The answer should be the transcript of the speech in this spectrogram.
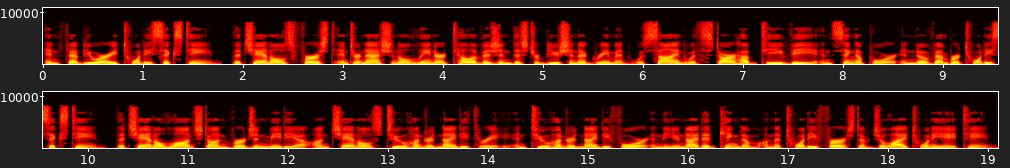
In February 2016, the channel's first international linear television distribution agreement was signed with StarHub TV in Singapore in November 2016. The channel launched on Virgin Media on channels 293 and 294 in the United Kingdom on the 21st of July 2018.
